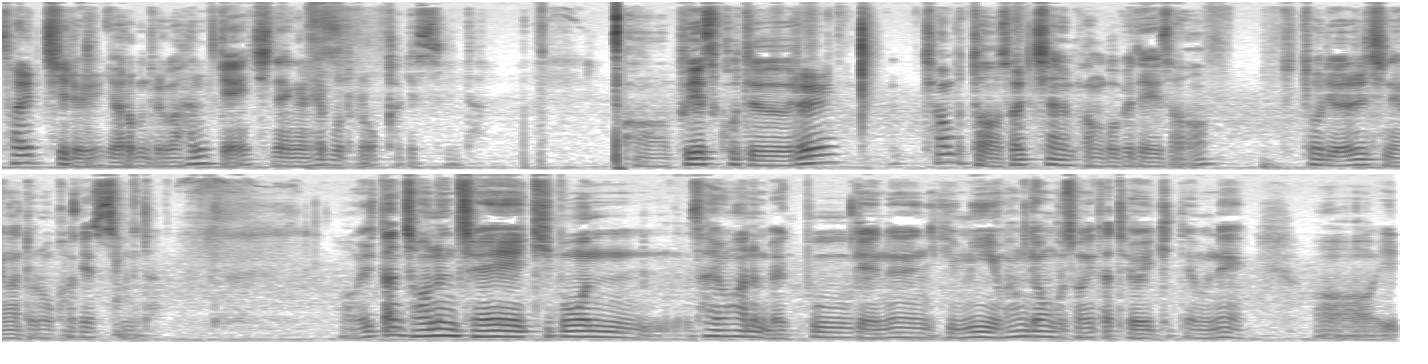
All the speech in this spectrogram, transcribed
설치를 여러분들과 함께 진행을 해보도록 하겠습니다. 어, VS 코드를 처음부터 설치하는 방법에 대해서 튜토리얼을 진행하도록 하겠습니다. 어, 일단 저는 제 기본 사용하는 맥북에는 이미 환경 구성이 다 되어 있기 때문에 어, 이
